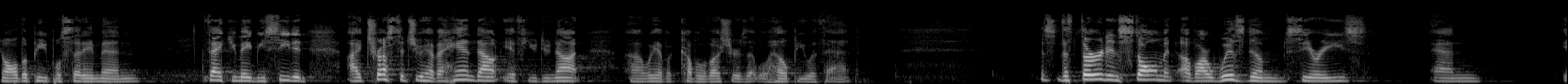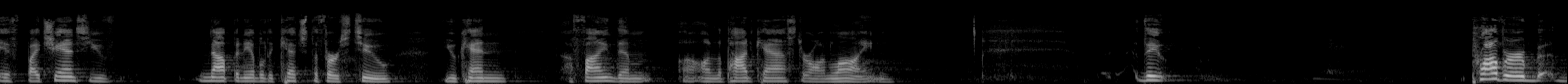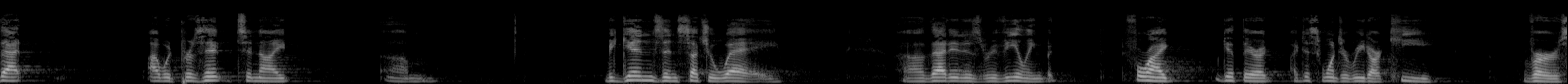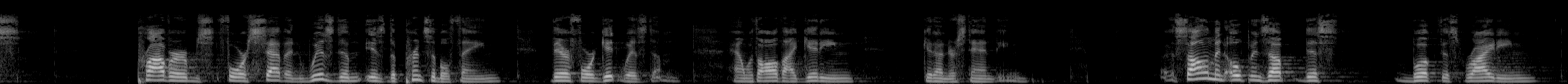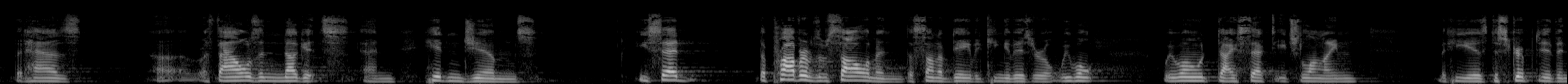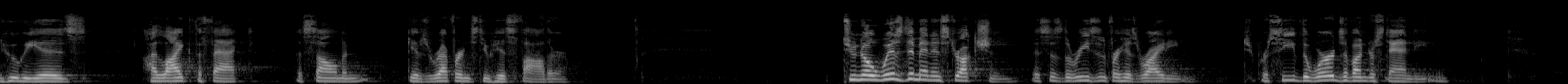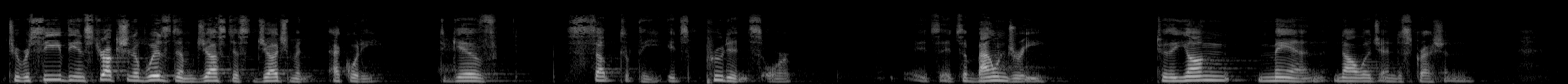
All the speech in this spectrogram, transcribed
And all the people said amen. Thank you. may be seated. I trust that you have a handout. If you do not, uh, we have a couple of ushers that will help you with that. It's the third installment of our wisdom series. And if by chance you've not been able to catch the first two, you can uh, find them uh, on the podcast or online. The proverb that I would present tonight um, begins in such a way uh, that it is revealing. But before I get there, I just want to read our key verse. Proverbs 4 7, wisdom is the principal thing, therefore get wisdom. And with all thy getting, get understanding. Solomon opens up this book, this writing that has uh, a thousand nuggets and hidden gems. He said, the Proverbs of Solomon, the son of David, king of Israel. We won't, we won't dissect each line, but he is descriptive in who he is. I like the fact that Solomon gives reference to his father. To know wisdom and instruction, this is the reason for his writing. To perceive the words of understanding. To receive the instruction of wisdom, justice, judgment, equity. To give subtlety, it's prudence, or it's, it's a boundary. To the young man, knowledge and discretion.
